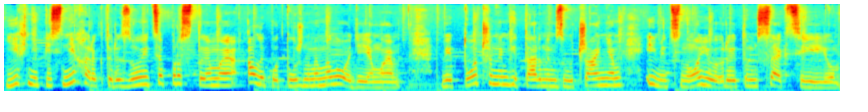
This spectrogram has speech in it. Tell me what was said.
Їхні пісні характеризуються простими, але потужними мелодіями, відточеним гітарним звучанням і міцною ритм-секцією.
